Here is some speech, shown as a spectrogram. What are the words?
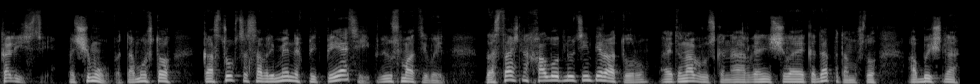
количестве. Почему? Потому что конструкция современных предприятий предусматривает достаточно холодную температуру, а это нагрузка на организм человека, да, потому что обычно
